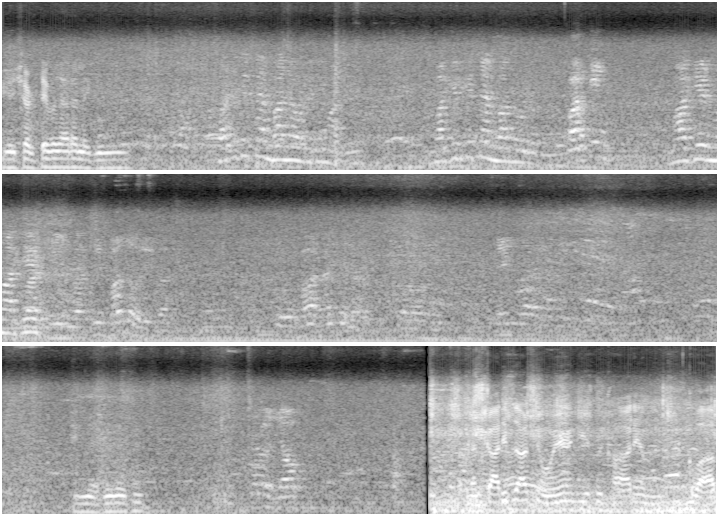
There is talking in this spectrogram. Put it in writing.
یہ شرٹیں وغیرہ لگی ہوئی ہیں مارکیٹ مارکیٹ بازار سے ہوئے ہیں یہ کوئی کھا رہے ہیں ہم کباب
